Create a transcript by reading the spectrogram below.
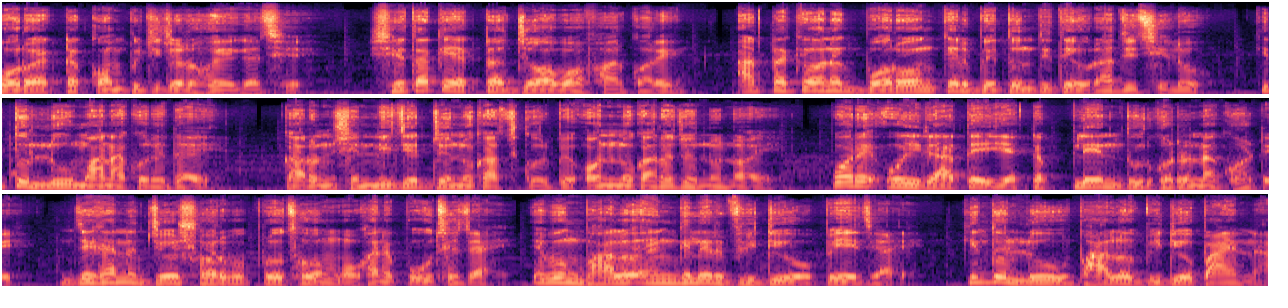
বড় একটা কম্পিটিটর হয়ে গেছে। সে তাকে একটা জব অফার করে, আর তাকে অনেক বড় অঙ্কের বেতন দিতেও রাজি ছিল। কিন্তু লু মানা করে দেয়, কারণ সে নিজের জন্য কাজ করবে, অন্য কারও জন্য নয়। পরে ওই রাতেই একটা প্লেন দুর্ঘটনা ঘটে, যেখানে জো সর্বপ্রথম ওখানে পৌঁছে যায় এবং ভালো অ্যাঙ্গেলের ভিডিও পেয়ে যায়। কিন্তু লু ভালো ভিডিও পায় না,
